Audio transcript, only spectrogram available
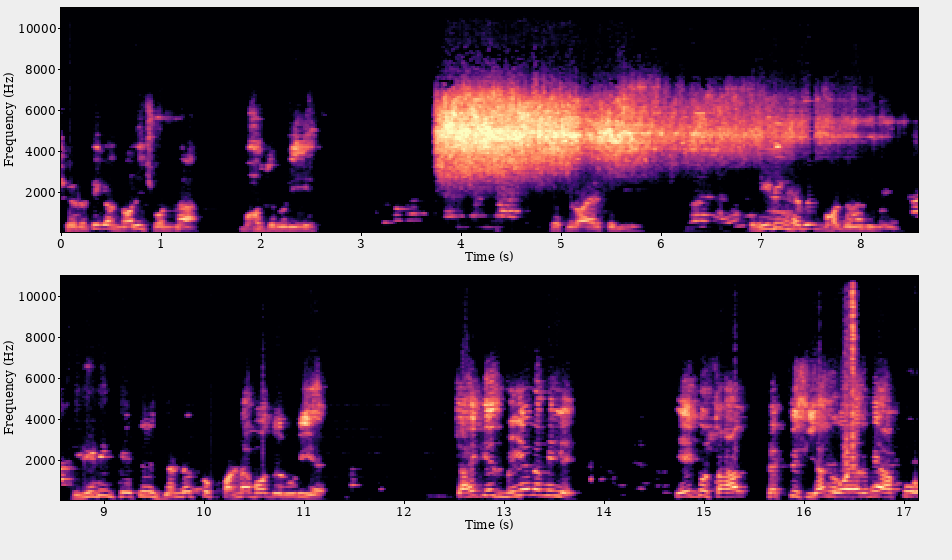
थियोरेटिकल नॉलेज होना बहुत ज़रूरी है। एक लॉयर के लिए। रीडिंग हैबिट बहुत ज़रूरी है। रीडिंग केसेस जर्नल्स को पढ़ना बहुत ज़रूरी है। चाहे केस मिले ना मिले एक दो साल प्रैक्टिस यंग लॉयर में आपको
